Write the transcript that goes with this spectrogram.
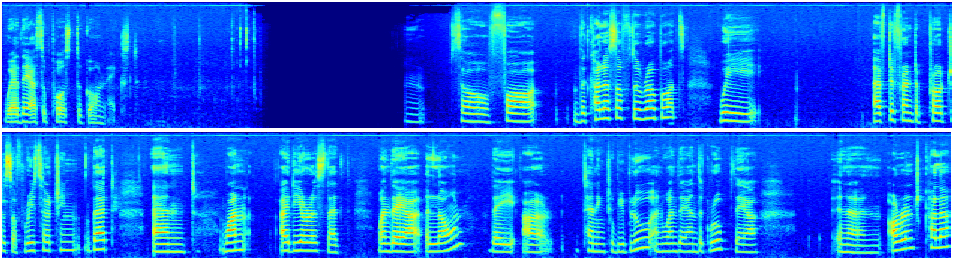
where they are supposed to go next. Mm, so for the colors of the robots, we have different approaches of researching that. And one idea is that when they are alone, they are tending to be blue, and when they are in the group, they are in an orange color,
